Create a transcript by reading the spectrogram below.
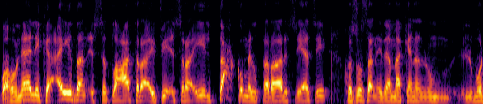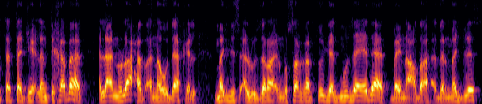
وهنالك أيضا استطلاعات رأي في إسرائيل تحكم القرار السياسي خصوصا إذا ما كان الأمور تتجه إلى انتخابات. الآن نلاحظ أنه داخل مجلس الوزراء المصغر توجد مزايدات بين أعضاء هذا المجلس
